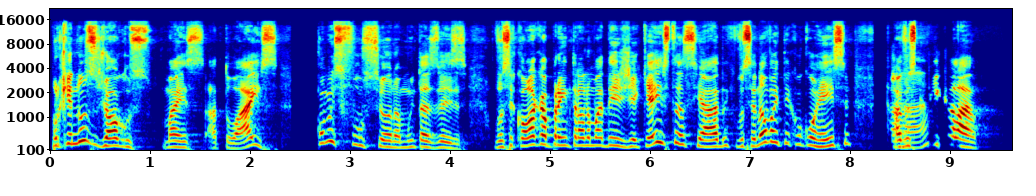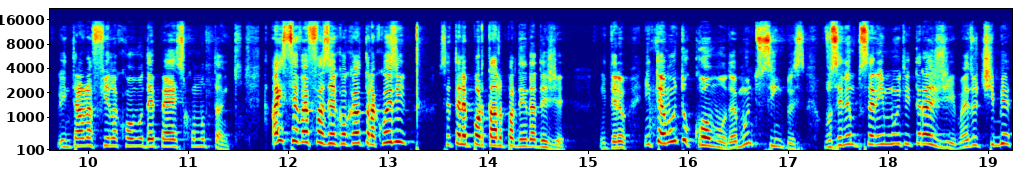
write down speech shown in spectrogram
Porque nos jogos mais atuais, como isso funciona muitas vezes? Você coloca pra entrar numa DG que é instanciada, que você não vai ter concorrência, aí você clica lá, entrar na fila como DPS, como tanque. Aí você vai fazer qualquer outra coisa e você é teleportado pra dentro da DG. Entendeu? Então é muito cômodo, é muito simples. Você nem precisa nem muito interagir. Mas o Tibia,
